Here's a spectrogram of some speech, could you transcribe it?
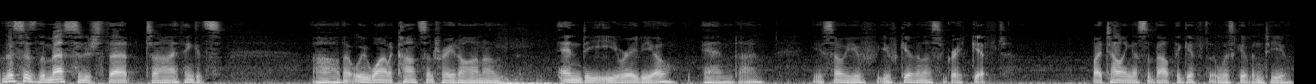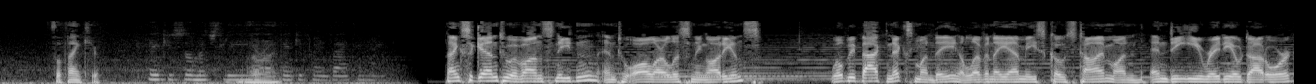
this is the message that uh, I think it's uh, that we want to concentrate on on NDE radio. And uh, you, so you've you've given us a great gift by telling us about the gift that was given to you. So thank you. Thank you so much, Lee. All right. Thank you for inviting me. Thanks again to Yvonne Sneeden and to all our listening audience. We'll be back next Monday, 11 a.m. East Coast time on nderadio.org.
